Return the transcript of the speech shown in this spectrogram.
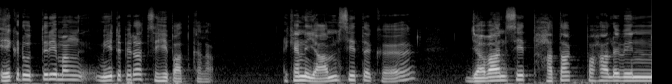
ඒකට උත්තරේ මම මීට පෙරත් සිහිපත් කළා. ඒ කියන්නේ යම් සිතක ජවන්සෙත් හතක් පහළ වෙන්න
